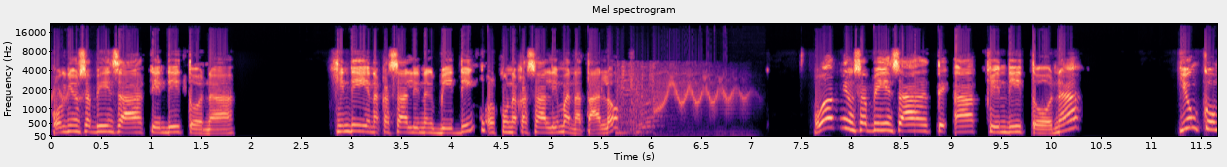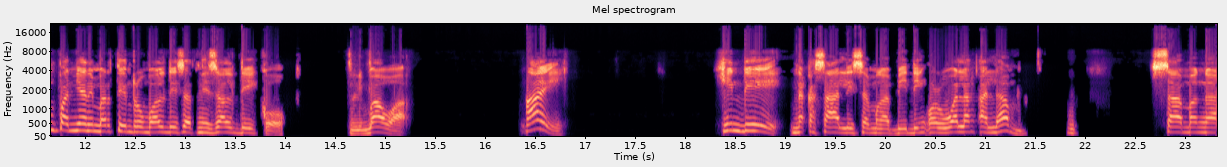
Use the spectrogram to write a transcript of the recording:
Huwag niyo sabihin sa akin dito na hindi nakasali ng bidding o kung nakasali man, natalo. Huwag niyo sabihin sa akin dito na yung kumpanya ni Martin Romualdez at ni Zaldico, halimbawa, ay hindi nakasali sa mga bidding or walang alam sa mga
